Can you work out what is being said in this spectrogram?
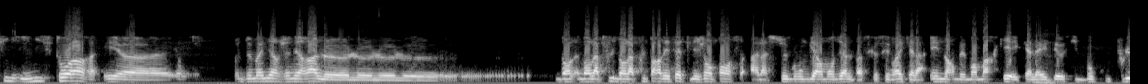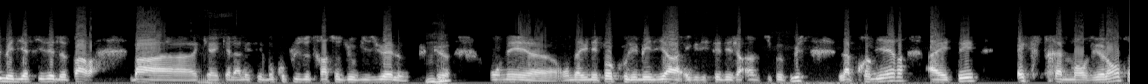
si l'histoire est de manière générale le, le, le dans, dans, la plus, dans la plupart des têtes, les gens pensent à la Seconde Guerre mondiale parce que c'est vrai qu'elle a énormément marqué et qu'elle a été aussi beaucoup plus médiatisée de par bah, qu'elle a laissé beaucoup plus de traces audiovisuelles puisque mhm. on est euh, on a une époque où les médias existaient déjà un petit peu plus. La première a été extrêmement violente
